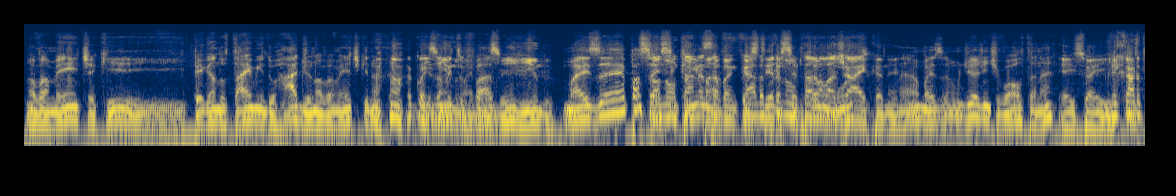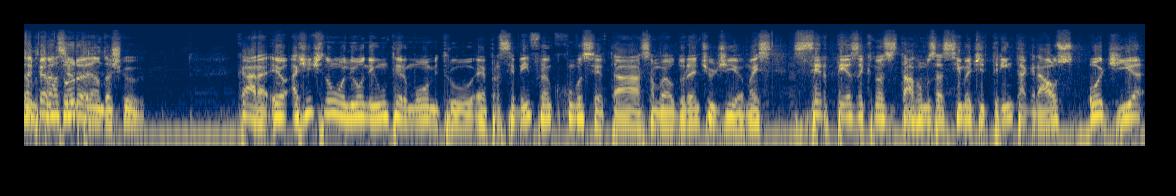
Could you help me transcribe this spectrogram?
novamente, aqui, e pegando o timing do rádio novamente, que não é uma coisa Bem-vindo, muito Marião, fácil. Bem-vindo. Mas é passar Só esse não tá nessa bancada porque não tá na. Lajaica, né? Não, mas um dia a gente volta, né? É isso aí. Ricardo, Tamo- tamo temperatura. acertando, acho que o- Cara, eu- a gente não olhou nenhum termômetro, é, para ser bem franco com você, tá, Samuel, durante o dia, mas certeza que nós estávamos acima de 30 graus o dia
